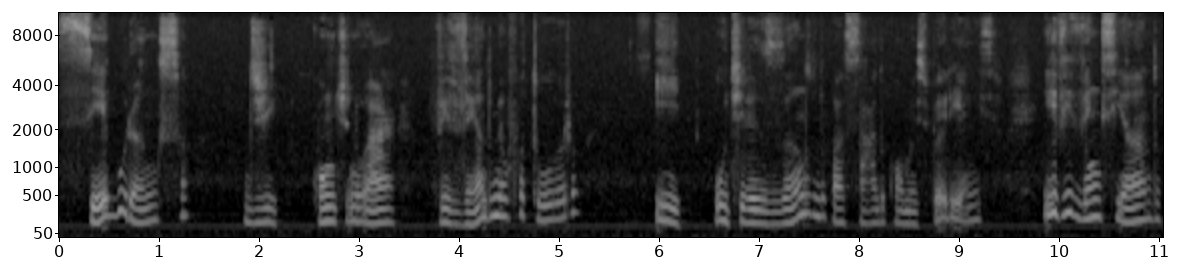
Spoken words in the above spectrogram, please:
segurança de continuar vivendo meu futuro e utilizando do passado como experiência e vivenciando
